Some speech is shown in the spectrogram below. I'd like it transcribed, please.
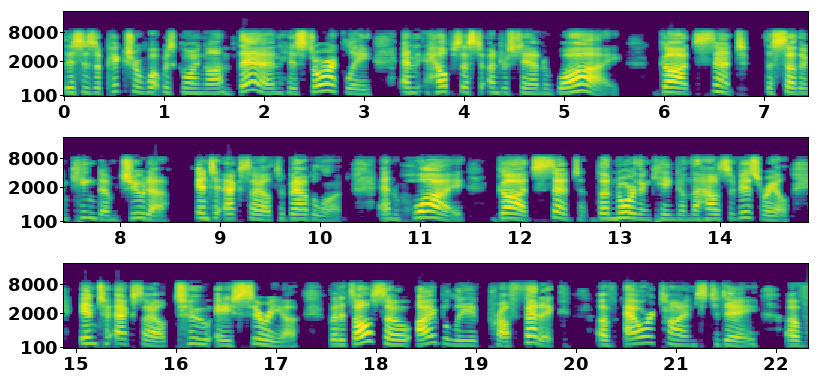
This is a picture of what was going on then historically and helps us to understand why God sent the southern kingdom, Judah, into exile to Babylon, and why God sent the northern kingdom, the house of Israel, into exile to Assyria. But it's also, I believe, prophetic of our times today of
